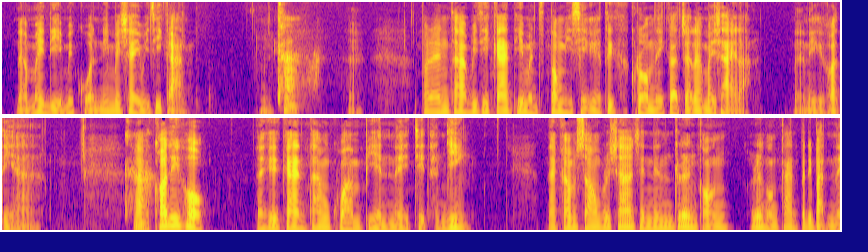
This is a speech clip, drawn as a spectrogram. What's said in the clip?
ๆนะไม่ดีไม่ควรนี่ไม่ใช่วิธีการค่ะเพราะฉะนั้นถ้าวิธีการที่มันจะต้องมีเสียงอึกทึกคึกโครมนี้ก็จะเริ่มไม่ใช่ละนะนี่คือข้อที่5ข้อที่6นะคือการทำความเพียรในจิตอันยิ่งนะคำสองพระเจ้าจะเน้นเรื่องของ เรื่องของการปฏิบัติใน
